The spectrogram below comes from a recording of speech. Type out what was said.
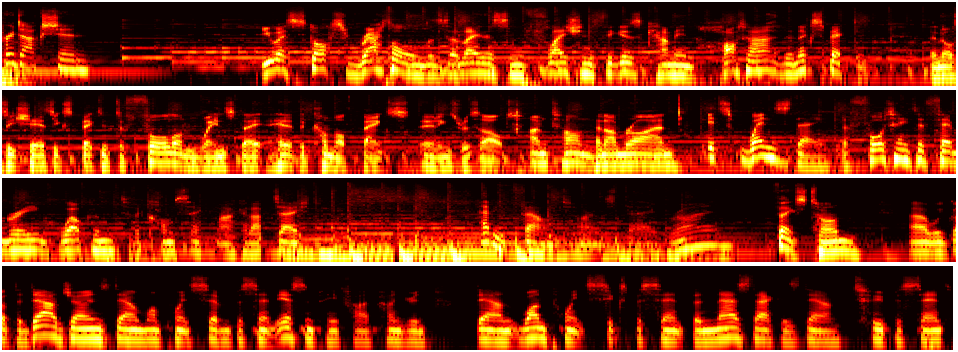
production. US stocks rattled as the latest inflation figures come in hotter than expected. And Aussie shares expected to fall on Wednesday ahead of the Commonwealth Bank's earnings result. I'm Tom. And I'm Ryan. It's Wednesday, the 14th of February. Welcome to the CommSec Market Update. Happy Valentine's Day, Ryan. Thanks, Tom. Uh, we've got the Dow Jones down 1.7%, the S&P 500 down 1.6%. The Nasdaq is down 2%.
